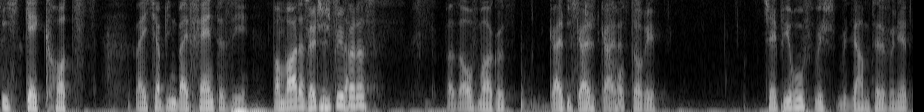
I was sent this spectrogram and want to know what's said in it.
ich gekotzt. Weil ich habe ihn bei Fantasy. Wann war das? Welches Spiel war das? Pass auf, Markus. Geil, geil, geile Story. JP ruft mich, wir haben telefoniert.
